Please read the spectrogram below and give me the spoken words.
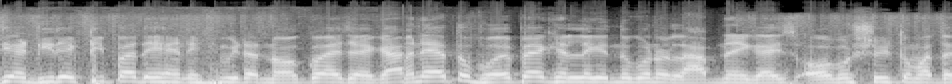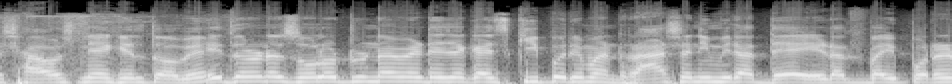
দিয়ে ডিরেক্ট টিপা এনিমিটা নক হয়ে জায়গা। মানে এত ভয় পেয়ে খেললে কিন্তু কোনো লাভ নেই গাইজ অবশ্যই তোমাদের সাহস নিয়ে খেলতে হবে। এই ধরনের সোলো টুর্নামেন্টে যে গাইজ কি পরিমাণ এনিমিরা দেয়, এটা ভাই পরের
